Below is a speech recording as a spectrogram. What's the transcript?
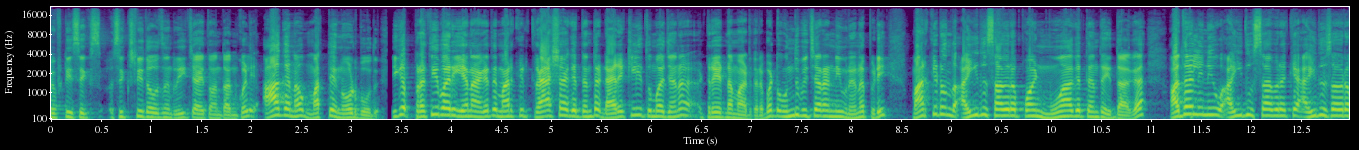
fifty six sixty thousand reach ಆಯ್ತು ಅಂತ ಅನ್ಕೊಳ್ಳಿ. ಆಗ ನಾವು ಮತ್ತೆ ನೋಡಬಹುದು ಈಗ ಪ್ರತಿ ಬಾರಿ ಏನಾಗುತ್ತೆ ಮಾರ್ಕೆಟ್ ಕ್ರಾಶ್ ಆಗುತ್ತೆ ಅಂತ ಡೈರೆಕ್ಟ್ಲಿ ತುಂಬಾ ಜನ ಟ್ರೇಡ್ನ ಮಾಡ್ತಾರೆ. ಬಟ್ ಒಂದು ವಿಚಾರ ನೀವು ನೆನಪಿಡಿ ಮಾರ್ಕೆಟ್ ಒಂದು ಐದು ಸಾವಿರ ಪಾಯಿಂಟ್ ಮೂವ್ ಆಗುತ್ತೆ ಅಂತ ಇದ್ದಾಗ ಅದರಲ್ಲಿ ನೀವು ಐದು ಸಾವಿರಕ್ಕೆ ಐದು ಸಾವಿರ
